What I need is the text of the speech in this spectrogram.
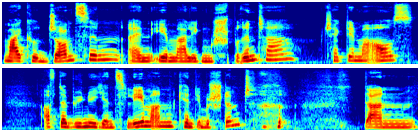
Michael Johnson, einen ehemaligen Sprinter. Checkt den mal aus. Auf der Bühne Jens Lehmann, kennt ihr bestimmt. Dann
